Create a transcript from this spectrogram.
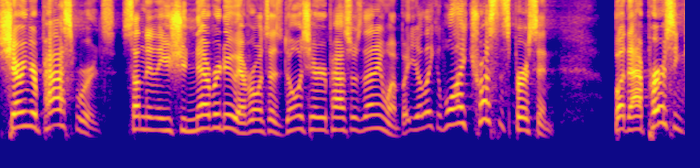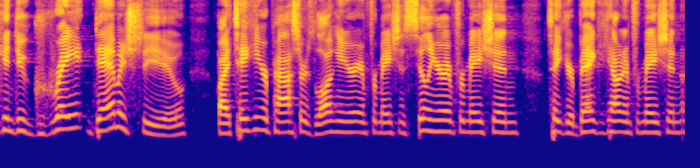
Sharing your passwords, something that you should never do. Everyone says, don't share your passwords with anyone. But you're like, well, I trust this person. But that person can do great damage to you by taking your passwords, logging your information, stealing your information, take your bank account information,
